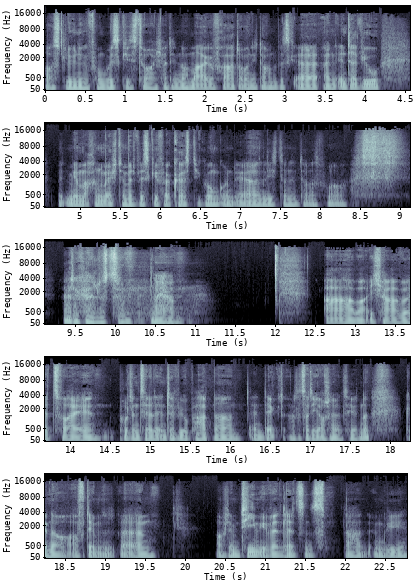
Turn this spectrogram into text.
Horst Lüning vom Whisky Store. Ich hatte ihn nochmal gefragt, ob er nicht doch ein, Whisky, äh, ein Interview mit mir machen möchte, mit Whisky-Verköstigung und er liest dann hinter was vor. er hatte keine Lust zu. Naja. Aber ich habe zwei potenzielle Interviewpartner entdeckt. Ach, das hatte ich auch schon erzählt, ne? Genau, auf dem, ähm, auf dem Team-Event letztens. Da hat irgendwie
